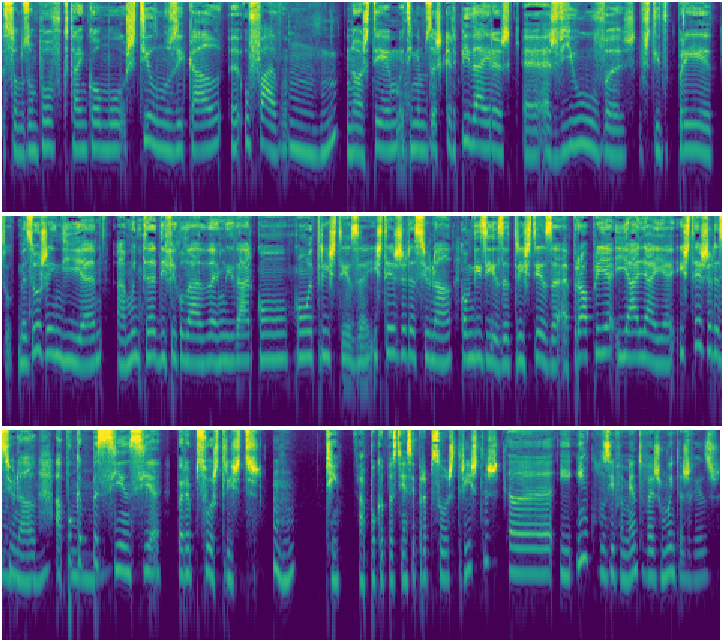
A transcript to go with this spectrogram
somos um povo que tem como estilo musical uh, o fado. Uhum. Nós tem, tínhamos as carpideiras, uh, as viúvas, o vestido preto. Mas hoje em dia há muita dificuldade em lidar com, com a tristeza. Isto é geracional. Como dizias, a tristeza, a própria e a alheia. Isto é geracional. Uhum. Há pouca uhum. paciência para pessoas tristes. Uhum. Há pouca paciência para pessoas tristes uh, e, inclusivamente, vejo muitas vezes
